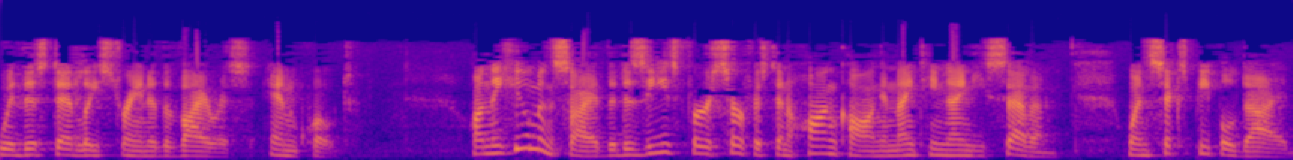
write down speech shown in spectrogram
with this deadly strain of the virus. On the human side, the disease first surfaced in Hong Kong in 1997 when six people died.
